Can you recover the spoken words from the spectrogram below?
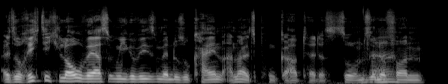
also richtig low wäre es irgendwie gewesen, wenn du so keinen Anhaltspunkt gehabt hättest. So im Sinne Ja. von,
